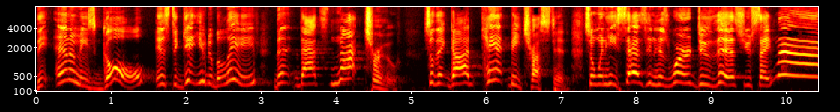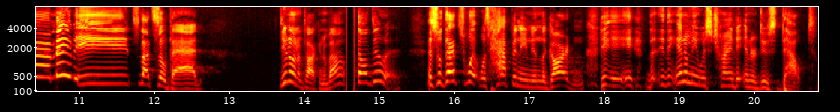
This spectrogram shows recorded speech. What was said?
the enemy's goal is to get you to believe that that's not true. So that God can't be trusted. So when he says in his word, do this, you say, maybe it's not so bad. Do you know what I'm talking about? I'll do it. And so that's what was happening in the garden. He, he, the, the enemy was trying to introduce doubt,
